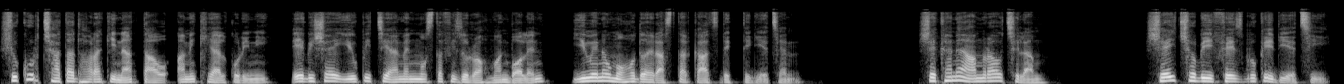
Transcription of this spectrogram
শুকুর ছাতা ধরা কিনা তাও আমি খেয়াল করিনি। এ বিষয়ে ইউপি চেয়ারম্যান মোস্তাফিজুর রহমান বলেন, ইউএনও মহোদয় রাস্তার কাজ দেখতে গিয়েছেন। সেখানে আমরাও ছিলাম। সেই ছবি ফেসবুকেই দিয়েছি।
